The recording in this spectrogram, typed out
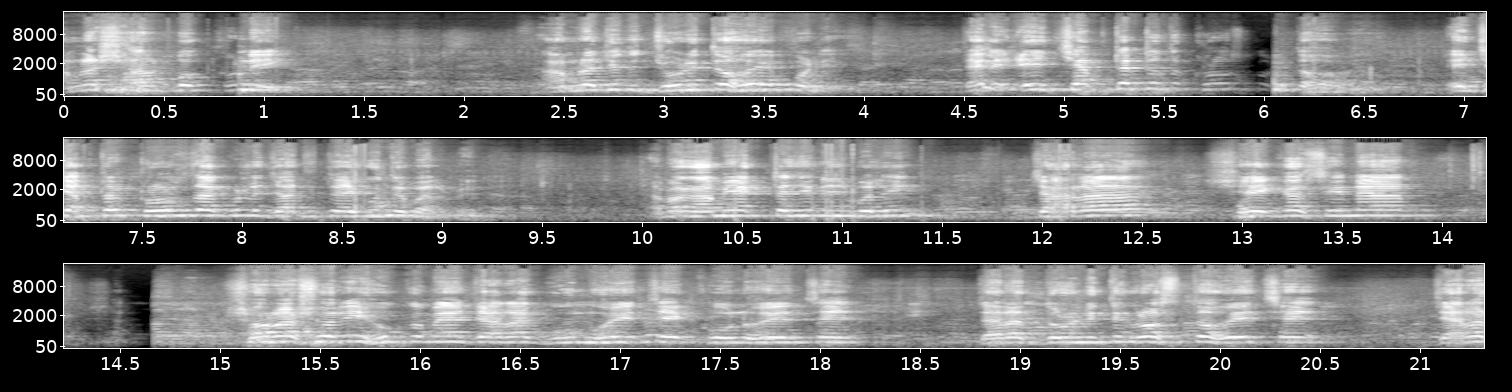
আমরা সার্বক্ষণিক আমরা যদি জড়িত হয়ে পড়ি, তাহলে এই চ্যাপ্টারটা তো ক্লোজ করতে হবে। এই চ্যাপ্টার ক্লোজ না করলে জাতি তো এগোতে পারবে না। এবং আমি একটা জিনিস বলি, যারা শেখ হাসিনার সরাসরি হুকুমে যারা গুম হয়েছে, খুন হয়েছে, যারা দুর্নীতিগ্রস্ত হয়েছে, যারা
